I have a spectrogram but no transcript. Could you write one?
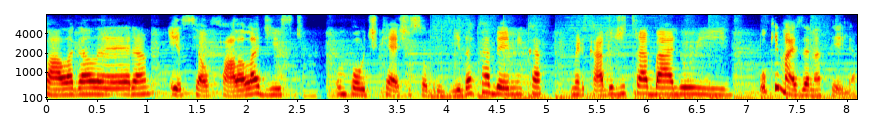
Fala galera, esse é o Fala Ladisc, um podcast sobre vida acadêmica, mercado de trabalho e o que mais é na telha.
